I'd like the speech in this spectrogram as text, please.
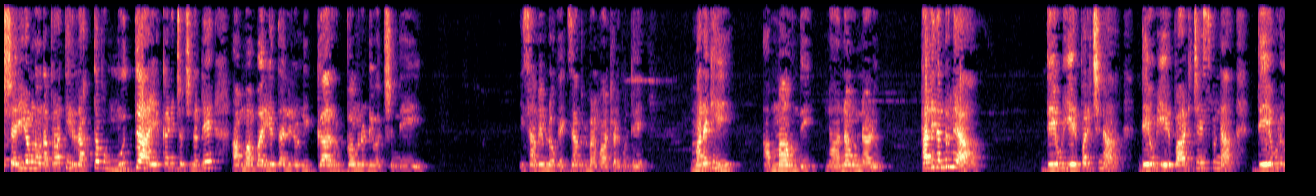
శరీరంలో ఉన్న ప్రతి రక్తపు ముద్ద ఎక్కడి నుంచి వచ్చిందంటే అమ్మ మరియ తల్లి నుండి గర్భం నుండి వచ్చింది. ఈ సమయంలో ఒక ఎగ్జాంపుల్ మనం మాట్లాడుకుంటే మనకి అమ్మ ఉంది నాన్న ఉన్నాడు. తల్లిదండ్రులే దేవుడు ఏర్పరిచిన దేవుడు ఏర్పాటు చేసుకున్న దేవుడు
